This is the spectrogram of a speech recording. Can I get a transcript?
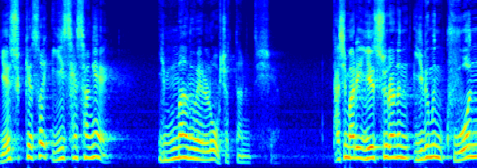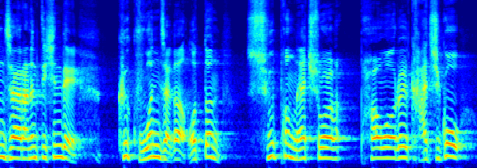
예수께서 이 세상에 임마누엘로 오셨다는 뜻이에요. 다시 말해 예수라는 이름은 구원자라는 뜻인데 그 구원자가 어떤 supernatural power를 가지고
